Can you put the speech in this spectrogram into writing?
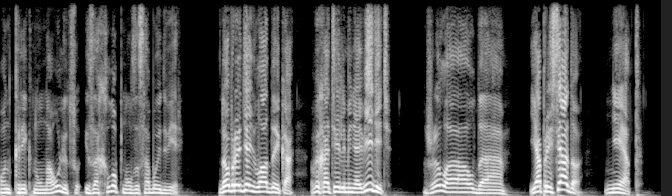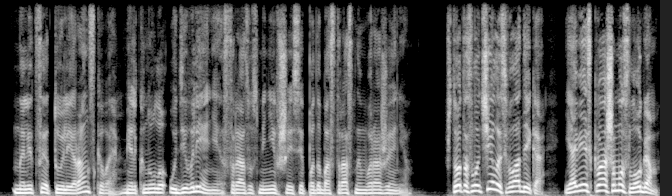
Он крикнул на улицу и захлопнул за собой дверь. «Добрый день, владыка! Вы хотели меня видеть?» «Желал, да. Я присяду?» «Нет». На лице Тулейранского мелькнуло удивление, сразу сменившееся подобострастным выражением. Что-то случилось, владыка? Я весь к вашим услугам.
